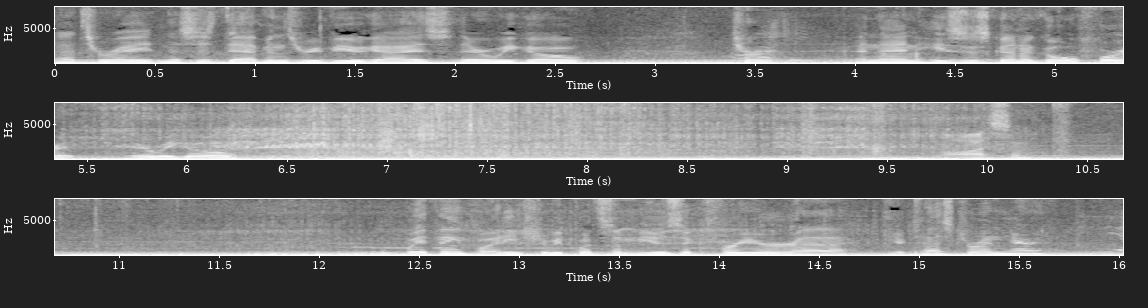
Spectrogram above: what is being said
That's right, this is Devin's review, guys. There we go. Turn, and then he's just gonna go for it. There we go. awesome. What do you think, buddy? Should we put some music for your uh, your test run here? Yeah.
